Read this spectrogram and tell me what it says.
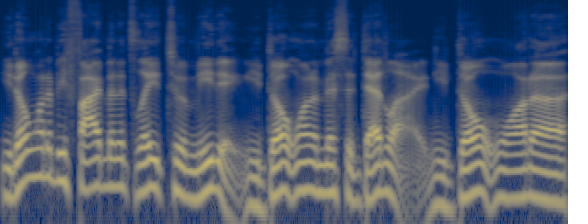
you don't want to be 5 minutes late to a meeting. You don't want to miss a deadline. You don't want to,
